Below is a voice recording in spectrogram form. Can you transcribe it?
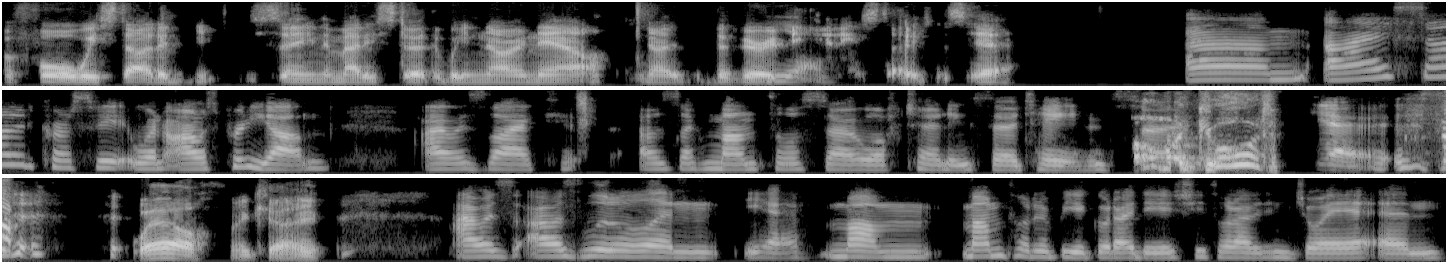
before we started seeing the Maddie Sturt that we know now. You know, the very yeah. beginning stages. Yeah. Um, I started CrossFit when I was pretty young. I was like I was like a month or so off turning thirteen. So, oh my god! Yeah. wow. Okay. I was I was little and yeah, mum mum thought it'd be a good idea. She thought I'd enjoy it and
